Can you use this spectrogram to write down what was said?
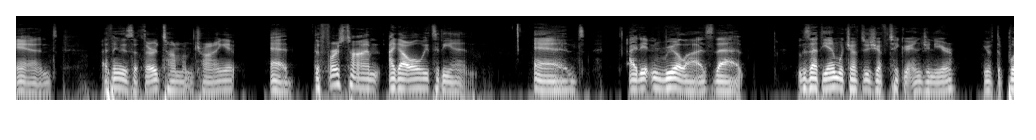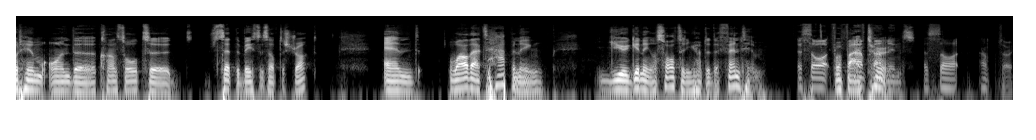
and I think this is the third time I'm trying it. And the first time, I got all the way to the end, and I didn't realize that because at the end, what you have to do is you have to take your engineer, you have to put him on the console to set the base to self destruct, and while that's happening, you're getting assaulted and you have to defend him Assault for 5 I'm coming. turns. Assault. I'm sorry.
